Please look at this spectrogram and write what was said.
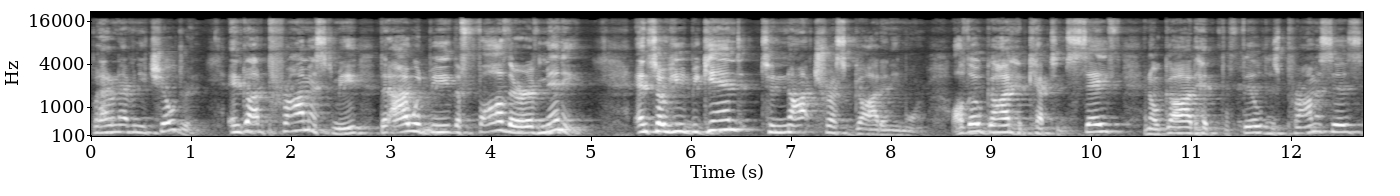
but I don't have any children. And God promised me that I would be the father of many. And so he began to not trust God anymore. Although God had kept him safe and although God had fulfilled his promises,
